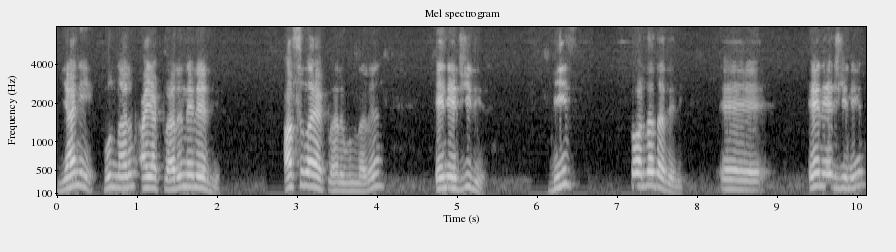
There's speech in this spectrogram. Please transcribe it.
Yani bunların ayakları nelerdir? Asıl ayakları bunların enerjidir. Biz orada da dedik. E, enerjinin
